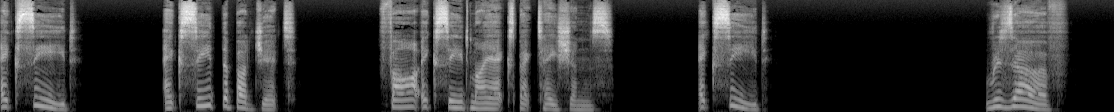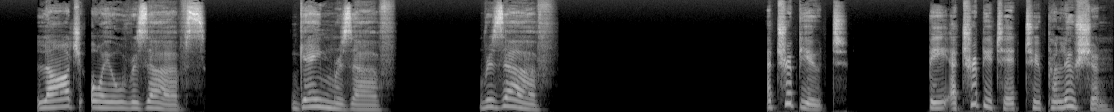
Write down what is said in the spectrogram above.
Exceed. Exceed the budget. Far exceed my expectations. Exceed. Reserve. Large oil reserves. Game reserve. Reserve. Attribute. Be attributed to pollution.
